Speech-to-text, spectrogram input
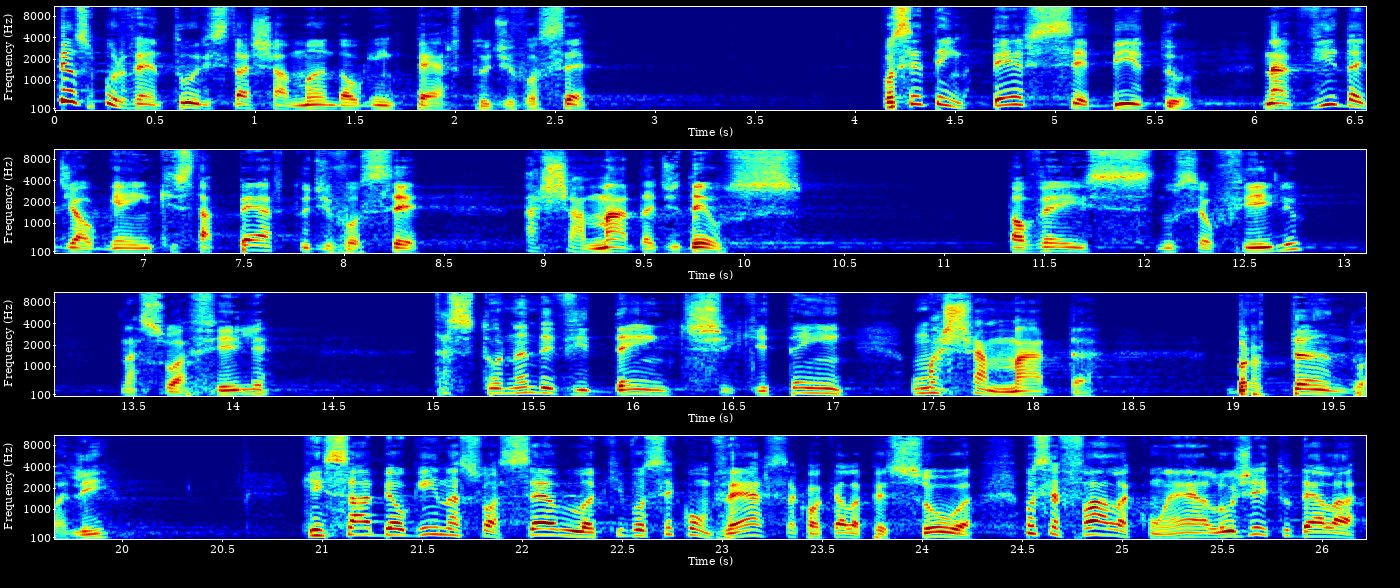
Deus, porventura, está chamando alguém perto de você? Você tem percebido na vida de alguém que está perto de você a chamada de Deus? Talvez no seu filho, na sua filha, está se tornando evidente que tem uma chamada brotando ali. Quem sabe alguém na sua célula que você conversa com aquela pessoa, você fala com ela, o jeito dela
